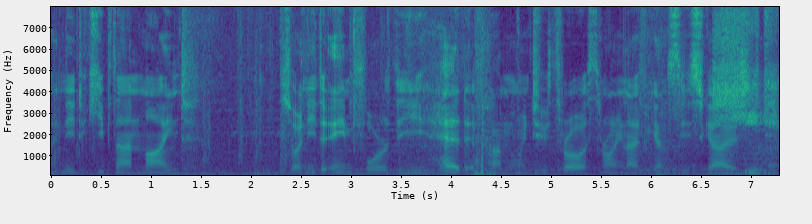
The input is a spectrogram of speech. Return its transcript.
I need to keep that in mind. So I need to aim for the head if I'm going to throw a throwing knife against these guys. Shit.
